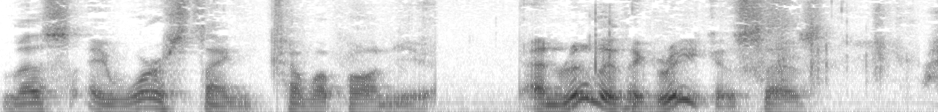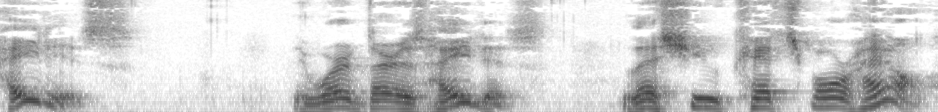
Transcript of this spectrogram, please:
lest a worse thing come upon you. And really the Greek it says Hades. The word there is Hades, lest you catch more hell.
